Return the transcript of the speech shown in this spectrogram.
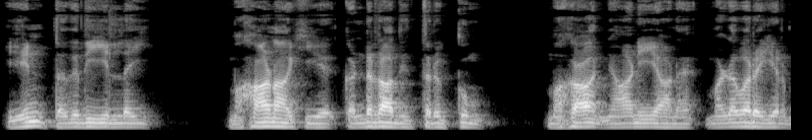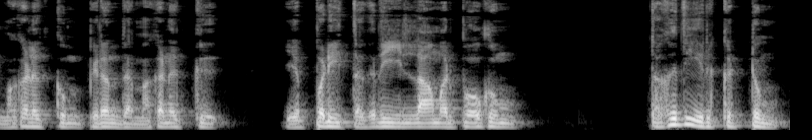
ஏன் தகுதியில்லை மகானாகிய கண்டராதித்தருக்கும் மகா ஞானியான மழவரையர் மகளுக்கும் பிறந்த மகனுக்கு எப்படி தகுதியில்லாமற் போகும்? தகுதி இருக்கட்டும்.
